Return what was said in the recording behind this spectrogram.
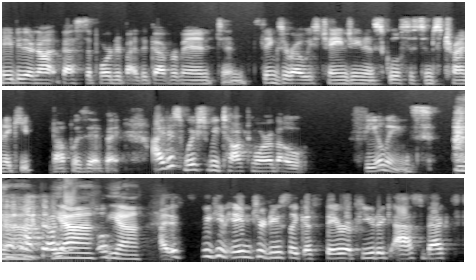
maybe they're not best supported by the government and things are always changing and school systems trying to keep up with it. But i just wish we talked more about feelings. Yeah yeah know. yeah. I, we can introduce like a therapeutic aspect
